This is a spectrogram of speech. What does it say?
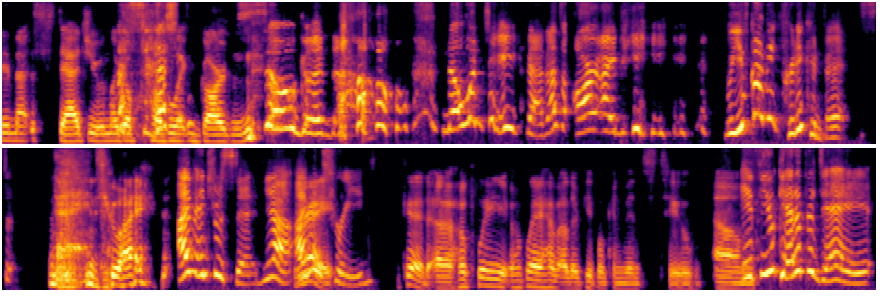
imagining that statue in like A a public garden. So good though. No one take that. That's our IP. Well, you've got me pretty convinced. Do I? I'm interested. Yeah, I'm Right. intrigued. Good. Uh, hopefully, hopefully I have other people convinced too. Um, If you get up a bidet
